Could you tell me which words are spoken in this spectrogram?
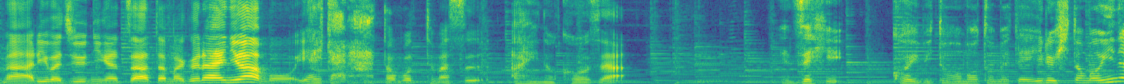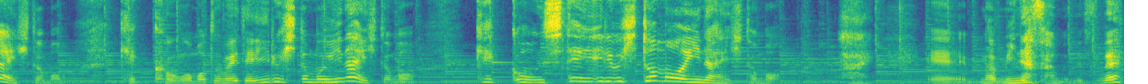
まああるいは12月頭ぐらいにはもうやりたいなと思ってます。愛の講座。ぜひ恋人を求めている人もいない人も結婚を求めている人もいない人も結婚している人もいない人も。はい。えーまあ、皆様ですね、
